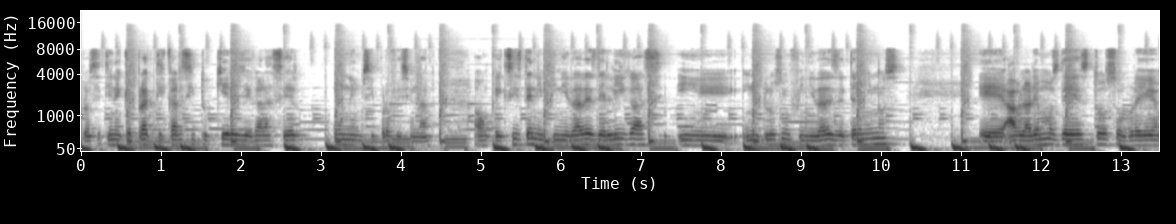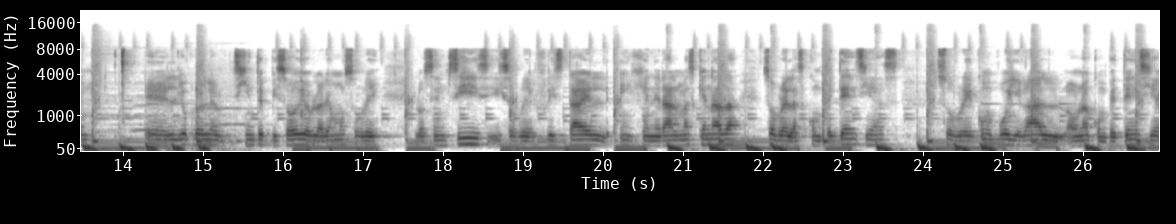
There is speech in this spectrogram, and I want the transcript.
pero se tiene que practicar si tú quieres llegar a ser un MC profesional. Aunque existen infinidades de ligas e incluso infinidades de términos, eh, hablaremos de esto sobre el, yo creo en el siguiente episodio hablaremos sobre los MCs y sobre el freestyle en general, más que nada sobre las competencias, sobre cómo puedo llegar a una competencia,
